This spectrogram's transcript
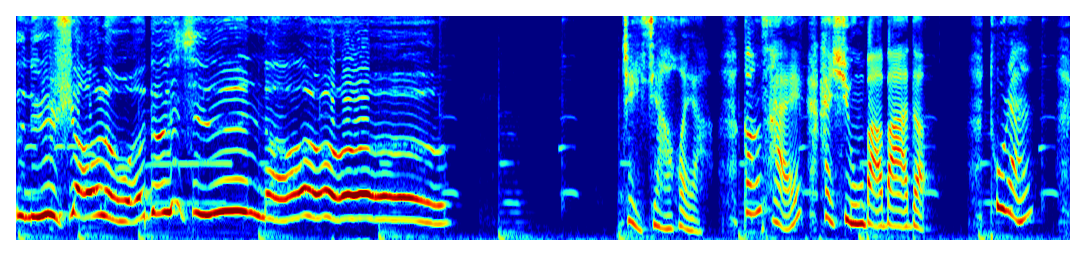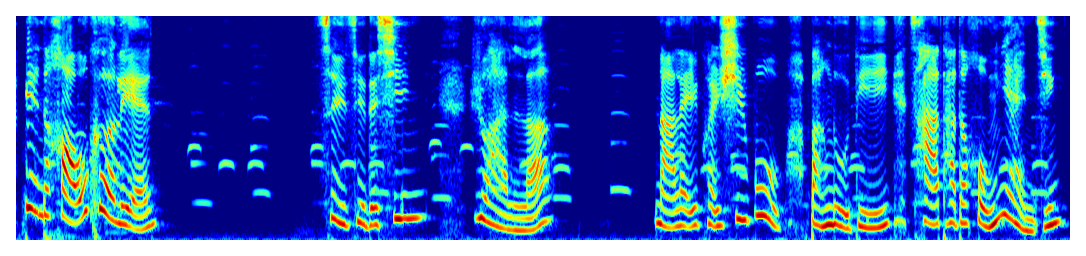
你伤了我的心呐！这家伙呀，刚才还凶巴巴的，突然变得好可怜。翠翠的心软了，拿来一块湿布，帮鲁迪擦他的红眼睛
